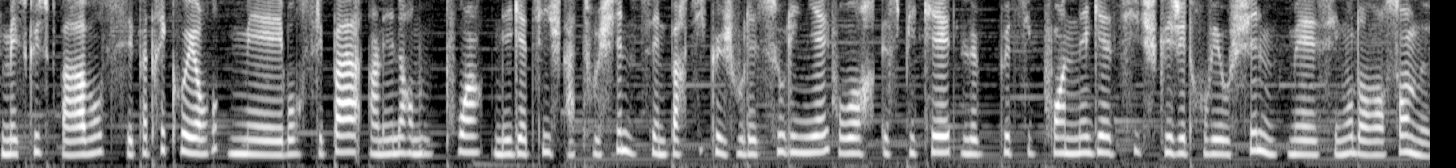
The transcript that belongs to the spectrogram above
Je m'excuse par avance si c'est pas très cohérent, mais bon, c'est pas un énorme point négatif à tout le film. C'est une partie que je voulais souligner pour expliquer le petit point négatif que j'ai trouvé au film, mais sinon dans l'ensemble,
